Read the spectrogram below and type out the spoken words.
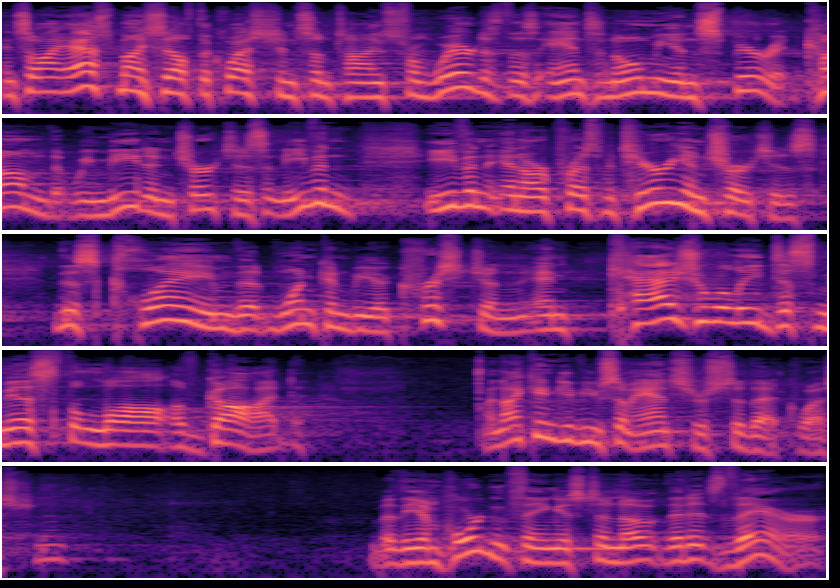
And so I ask myself the question sometimes from where does this antinomian spirit come that we meet in churches and even, even in our Presbyterian churches? This claim that one can be a Christian and casually dismiss the law of God. And I can give you some answers to that question. But the important thing is to note that it's there.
